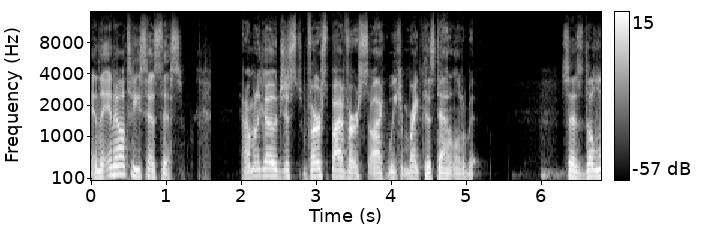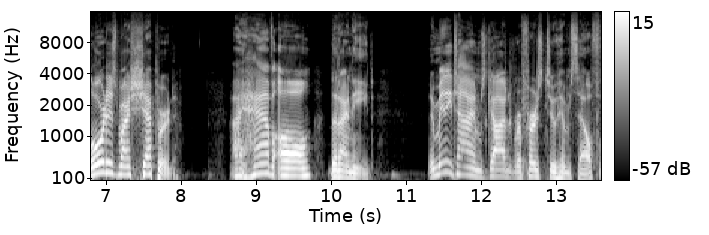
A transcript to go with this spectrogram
in the NLT says this. And I'm going to go just verse by verse so I, we can break this down a little bit. It says, The Lord is my shepherd. I have all that I need. There are many times God refers to himself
